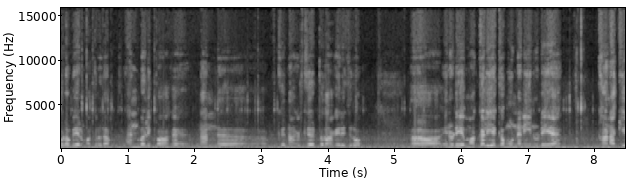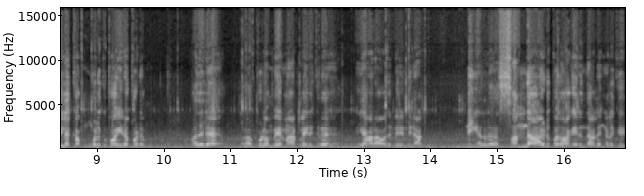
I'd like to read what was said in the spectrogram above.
புலம்பெயர் மக்களிடம் அன்பளிப்பாக நான் நாங்கள் கேட்பதாக இருக்கிறோம். என்னுடைய மக்கள் இயக்க முன்னணியினுடைய கணக்கிலக்கம் உங்களுக்கு பகிரப்படும். அதில் புலம்பெயர் நாட்டில் இருக்கிற யாராவது விரும்பினால் நீங்கள் சந்தா எடுப்பதாக இருந்தால் எங்களுக்கு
